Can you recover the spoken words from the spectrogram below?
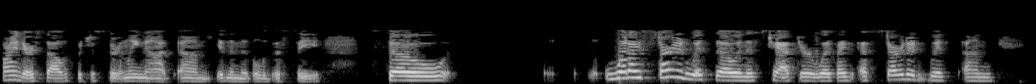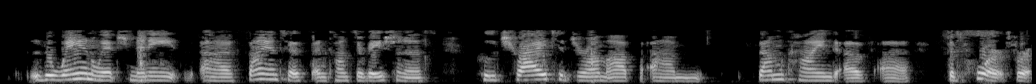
find ourselves, which is certainly not um, in the middle of the sea. So what I started with though in this chapter was I, I started with um, the way in which many uh, scientists and conservationists who try to drum up um, some kind of uh, support for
